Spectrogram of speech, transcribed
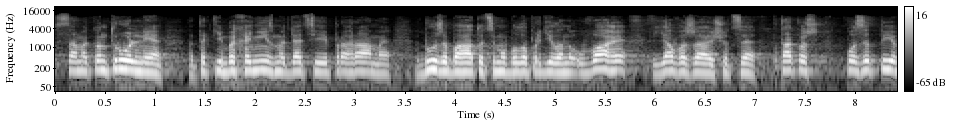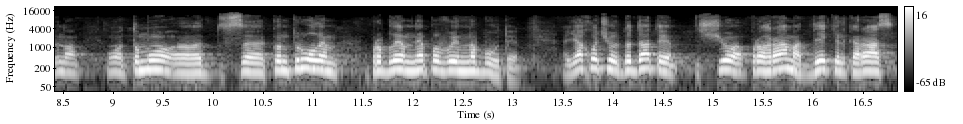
саме контрольні такі механізми для цієї програми. Дуже багато цьому було приділено уваги. Я вважаю, що це також позитивно. От, тому з контролем проблем не повинно бути. Я хочу додати, що програма декілька разів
